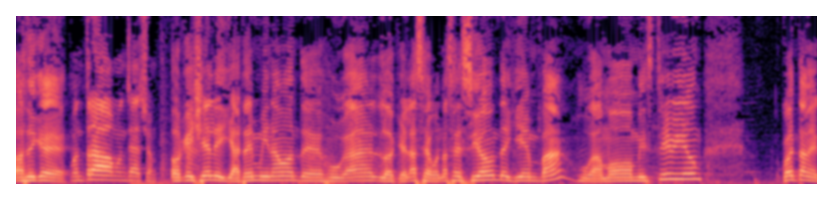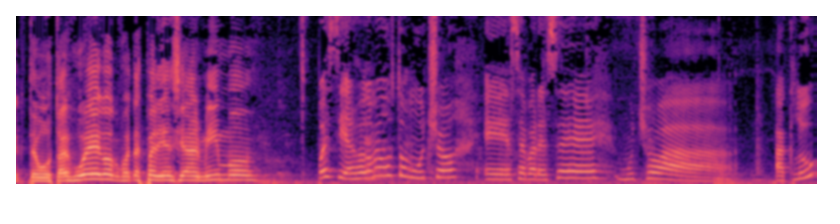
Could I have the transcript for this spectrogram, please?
Así que, Buen trabajo, muchachos. ok, Shelly, ya terminamos de jugar lo que es la segunda sesión de quién va. Jugamos Mysterium. Cuéntame, ¿te gustó el juego? ¿Cómo fue tu experiencia en el mismo? Pues sí, el juego me gustó mucho. Eh, se parece mucho a, a Clue.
